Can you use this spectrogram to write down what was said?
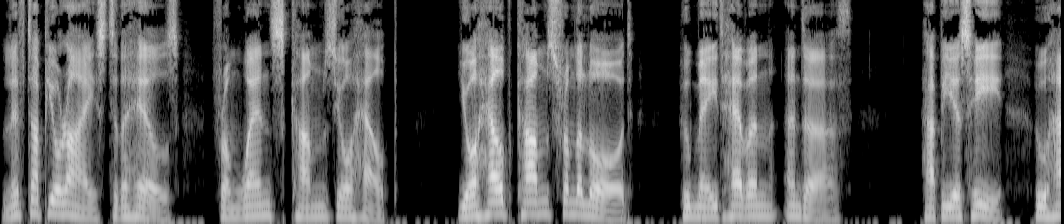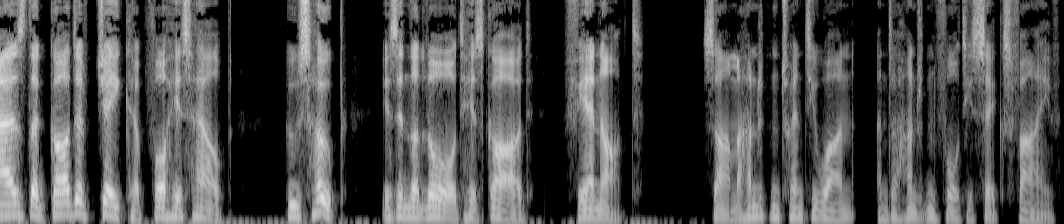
Lift up your eyes to the hills, from whence comes your help. Your help comes from the Lord, who made heaven and earth. Happy is he who has the God of Jacob for his help, whose hope is in the Lord his God. Fear not. Psalm 121 and 146 5.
